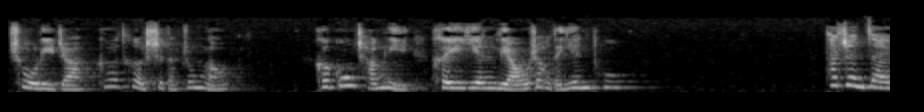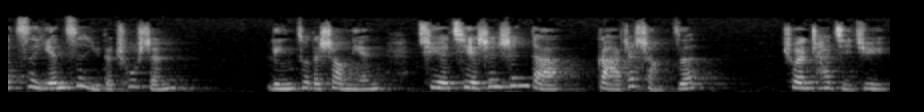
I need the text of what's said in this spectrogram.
矗立着哥特式的钟楼，和工厂里黑烟缭绕的烟突。他正在自言自语的出神，邻座的少年却怯生生地嘎着嗓子，穿插几句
